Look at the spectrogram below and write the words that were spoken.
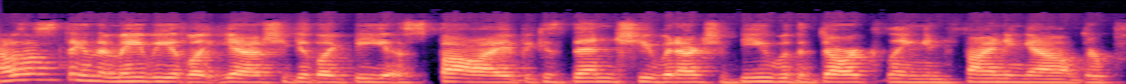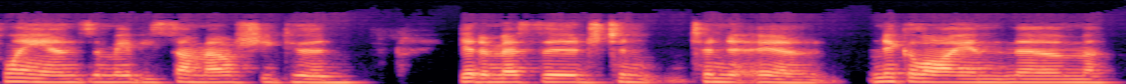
I was also thinking that maybe like yeah, she could like be a spy because then she would actually be with the Darkling and finding out their plans, and maybe somehow she could get a message to to uh, Nikolai and them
